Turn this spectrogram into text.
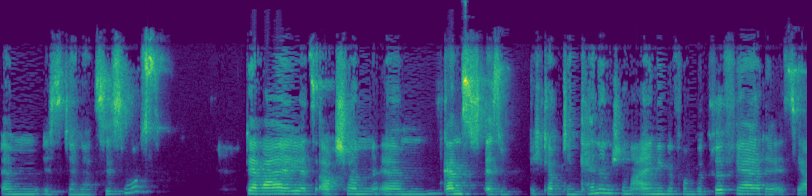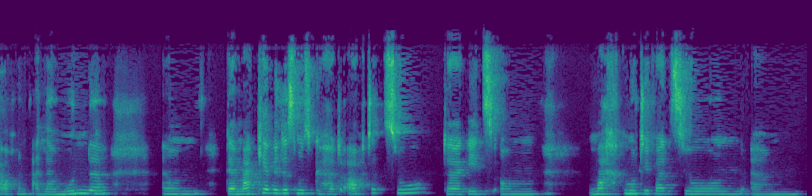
ähm, ist der Narzissmus, der war jetzt auch schon ähm, ganz, also ich glaube, den kennen schon einige vom Begriff her, der ist ja auch in aller Munde. Ähm, der Machiavellismus gehört auch dazu. Da geht es um Machtmotivation, ähm,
